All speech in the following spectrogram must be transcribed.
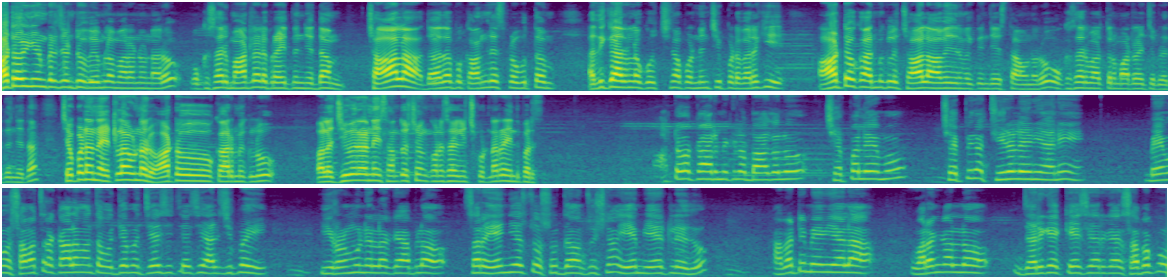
Auto union president Vemula Maran ఉన్నారు. ఒకసారి మాట్లాడే ప్రయత్నం చేద్దాం. చాలా దాదాపు కాంగ్రెస్ ప్రభుత్వం అధికారంలోకి వచ్చినప్పటి నుంచి ఇప్పటి వరకు ఆటో కార్మికులు చాలా ఆవేదన వ్యక్తం చేస్తూ ఉన్నారు. ఒకసారి వారితో మాట్లాడించే ప్రయత్నం చేద్దాం. చెప్పండి ఎట్లా ఉన్నారు ఆటో కార్మికులు? వాళ్ళ జీవనాన్ని సంతోషంగా కొనసాగించుకుంటున్నారా? ఏంది పరిస్థితి? ఆటో కార్మికుల బాధలు చెప్పలేము చెప్పిన తీరలేని అని మేము సంవత్సర కాలం అంతా ఉద్యమం చేసి చేసి అలసిపోయి ఈ రెండు మూడు నెలల గ్యాప్లో సరే ఏం చేస్తూ చూద్దాం చూసినా ఏం చేయట్లేదు. కాబట్టి మేము ఇలా వరంగల్లో జరిగే కేసీఆర్ గారి సభకు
